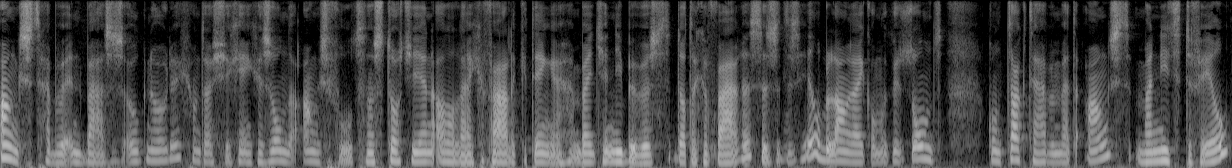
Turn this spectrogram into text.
Angst hebben we in de basis ook nodig. Want als je geen gezonde angst voelt, dan stort je je in allerlei gevaarlijke dingen. En ben je niet bewust dat er gevaar is. Dus het is heel belangrijk om een gezond contact te hebben met angst, maar niet te veel.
